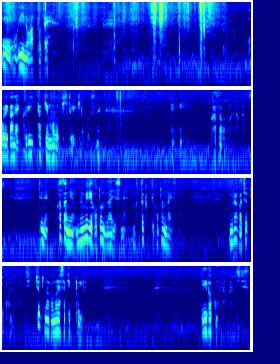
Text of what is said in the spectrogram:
おおいいのがあったぜこれがね栗竹もどきというキノコですね。はい。傘はこんな感じ。でね傘にはぬめりほとんどないですね。全くってほとんどないですね。裏がちょっとこんな感じ。ちょっとなんか紫っぽい色。絵がこんな感じです。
